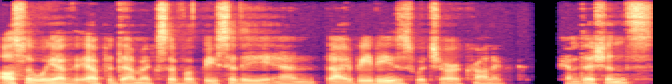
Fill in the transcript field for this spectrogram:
Also, we have the epidemics of obesity and diabetes, which are chronic conditions.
